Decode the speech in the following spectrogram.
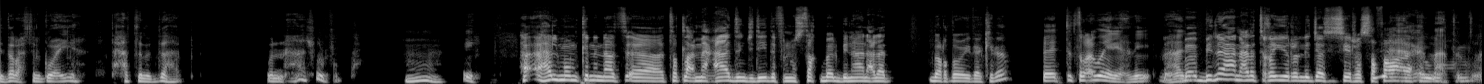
إذا رحت القوعية تحصل الذهب والنحاس والفضة مم. إيه. هل ممكن إنها ت- آه، تطلع معادن جديدة في المستقبل بناء على برضو إذا كذا تطلع وين يعني معادن بناء على التغير اللي جالس يصير في الصفائح ما و-.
